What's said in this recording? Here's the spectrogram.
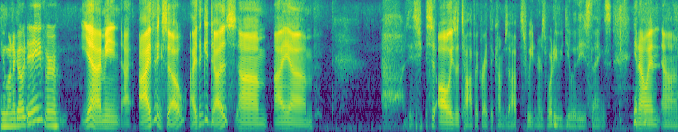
You want to go, Dave, or Yeah, I mean, I, I think so. I think it does. Um, I um, it's, always a topic, right, that comes up. Sweeteners. What do we do with these things? You know, and um,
